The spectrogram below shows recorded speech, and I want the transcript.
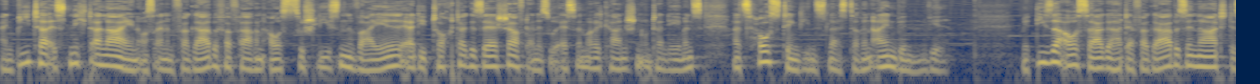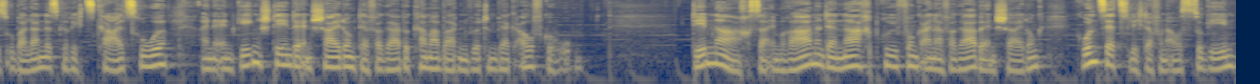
ein Bieter ist nicht allein aus einem Vergabeverfahren auszuschließen, weil er die Tochtergesellschaft eines US-amerikanischen Unternehmens als Hosting-Dienstleisterin einbinden will. Mit dieser Aussage hat der Vergabesenat des Oberlandesgerichts Karlsruhe eine entgegenstehende Entscheidung der Vergabekammer Baden-Württemberg aufgehoben. Demnach sei im Rahmen der Nachprüfung einer Vergabeentscheidung grundsätzlich davon auszugehen,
